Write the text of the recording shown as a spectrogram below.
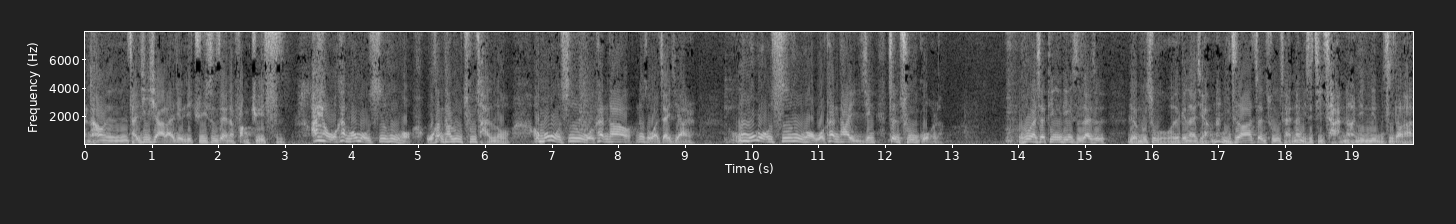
然后禅期下来，就有些居士在那放厥词。哎呀，我看某某师傅哦，我看他入初禅喽。哦，某某师傅，我看他哦那时候我还在家呢。某某师傅哦，我看他已经正出国了。我后来再听一听，实在是忍不住，我就跟他讲：那你知道他正出禅？那你是几禅呐？你你怎么知道他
